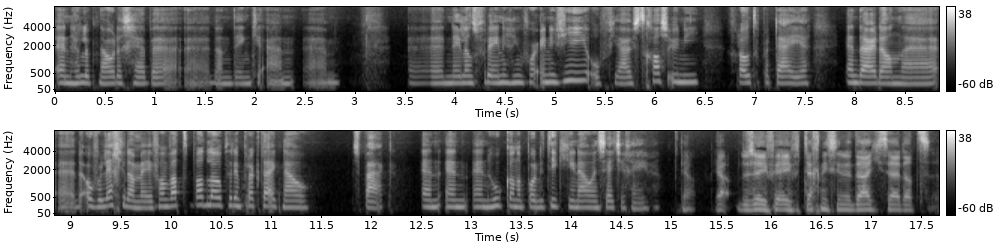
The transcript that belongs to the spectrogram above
en hulp nodig hebben. dan denk je aan um, Nederlands Vereniging voor Energie of juist Gasunie, grote partijen. En daar dan uh, overleg je dan mee van wat, wat loopt er in praktijk nou spaak? En, en, en hoe kan de politiek hier nou een setje geven? Ja, ja dus even, even technisch inderdaad. Je zei dat uh,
